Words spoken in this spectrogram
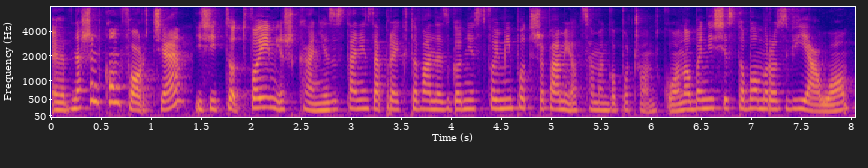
e, w naszym komforcie. Jeśli to Twoje mieszkanie zostanie zaprojektowane zgodnie z Twoimi potrzebami od samego początku, ono będzie się z Tobą rozwijało rozwijało,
